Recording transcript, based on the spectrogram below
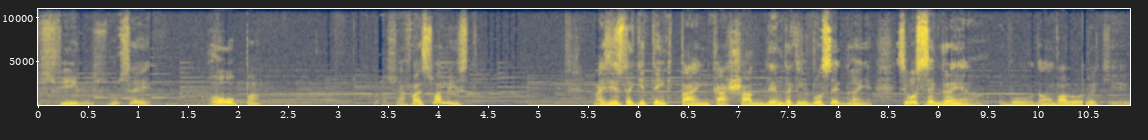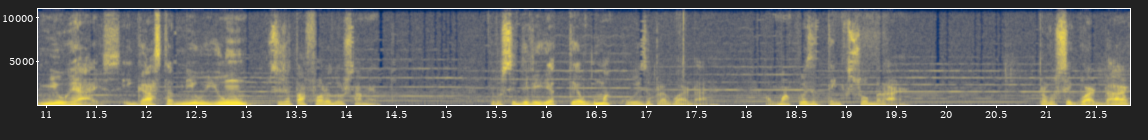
dos filhos, não sei, roupa, já faz sua lista. Mas isso aqui tem que estar encaixado dentro daquilo que você ganha. Se você ganha, vou dar um valor aqui, mil reais e gasta mil e um, você já está fora do orçamento. Você deveria ter alguma coisa para guardar. Alguma coisa tem que sobrar. Para você guardar,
